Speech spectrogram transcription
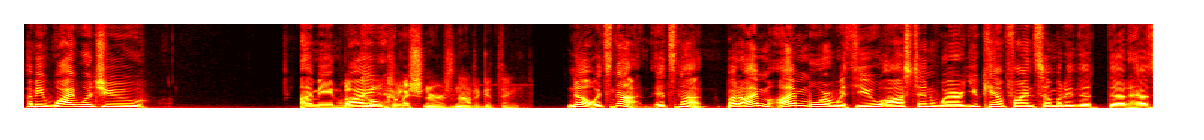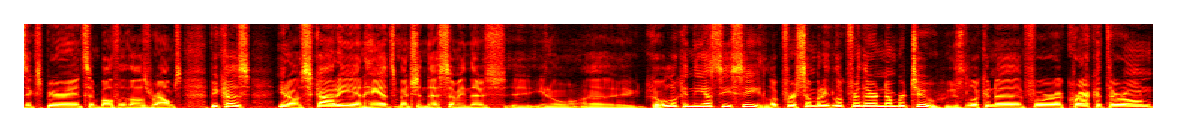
I mean, why would you? I mean, But why? co-commissioner is not a good thing. No, it's not. It's not. But I'm I'm more with you, Austin, where you can't find somebody that that has experience in both of those realms because you know Scotty and Hans mentioned this. I mean, there's uh, you know uh, go look in the SEC, look for somebody, look for their number two who's looking to, for a crack at their own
